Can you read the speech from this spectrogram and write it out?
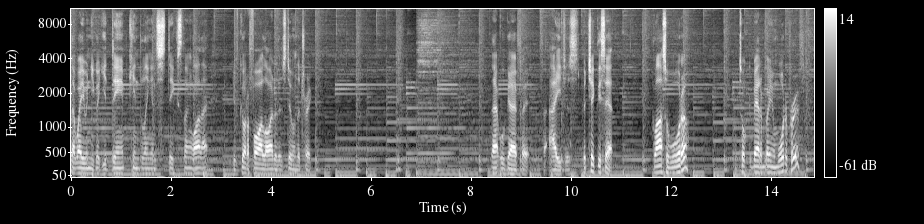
That way, when you've got your damp kindling and sticks, thing like that, you've got a fire lighter that's doing the trick. That will go for, for ages. But check this out. Glass of water. We talked about them being waterproof.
